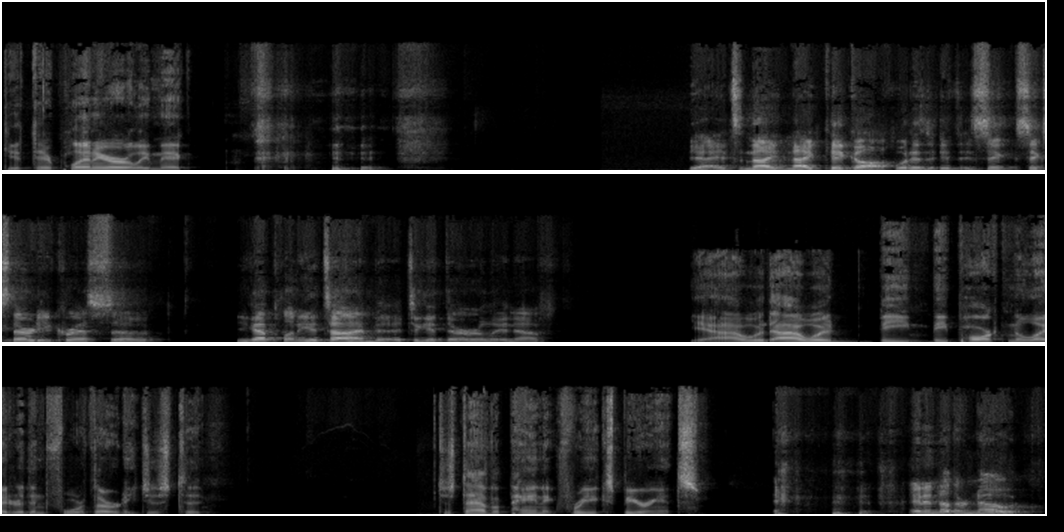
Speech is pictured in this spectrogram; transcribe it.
Get there plenty early, Mick. Yeah, it's night night kickoff. What is it? It's six six thirty, Chris. So you got plenty of time to to get there early enough. Yeah, I would I would be be parked no later than four thirty just to just to have a panic free experience. and another note,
